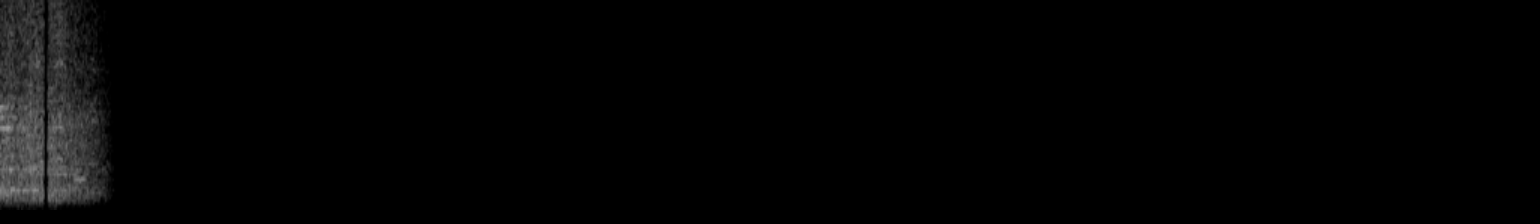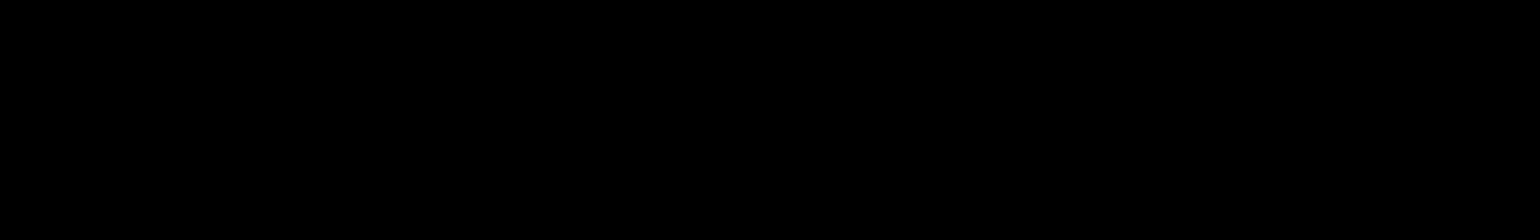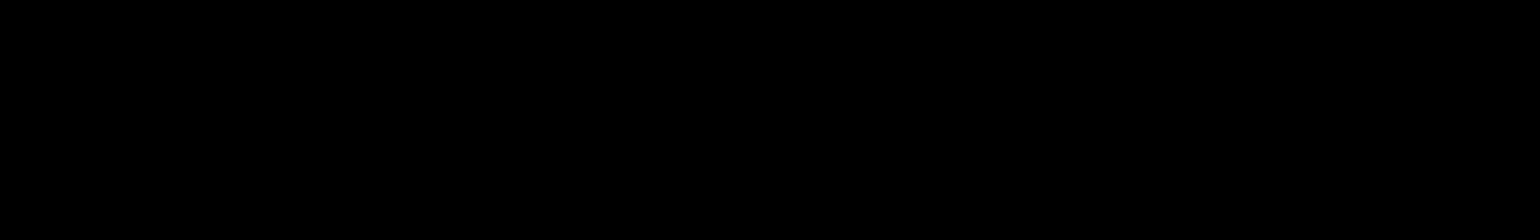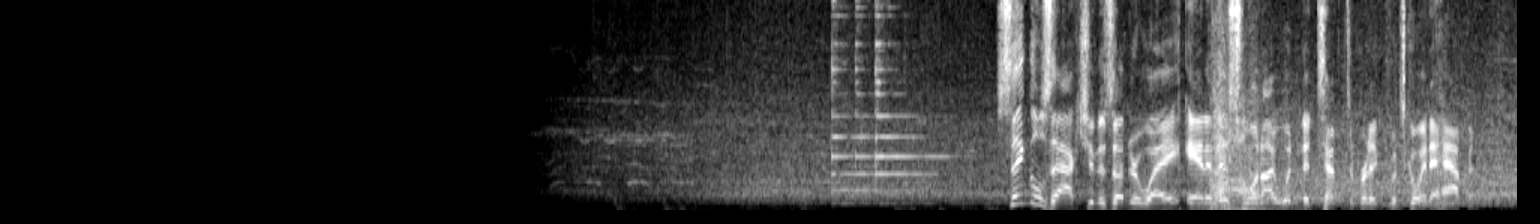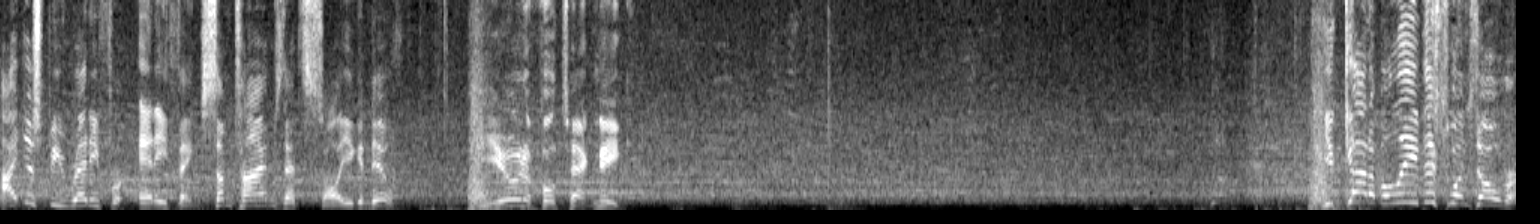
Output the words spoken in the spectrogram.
Singles action is underway, and in this one, I wouldn't attempt to predict what's going to happen. I'd just be ready for anything. Sometimes that's all you can do. Beautiful technique. You gotta believe this one's over.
